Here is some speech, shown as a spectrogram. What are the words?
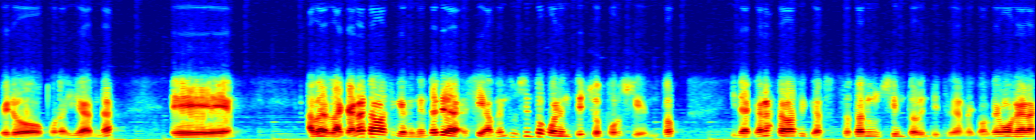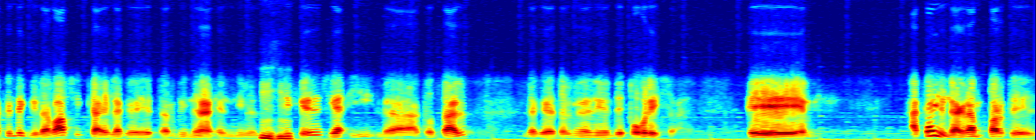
pero por ahí anda. Eh, a ver, la canasta básica alimentaria, sí, aumentó un 148%, y la canasta básica total un 123. Recordémosle a la gente que la básica es la que determina el nivel de indigencia y la total la que determina el nivel de pobreza. Eh, acá hay una gran parte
